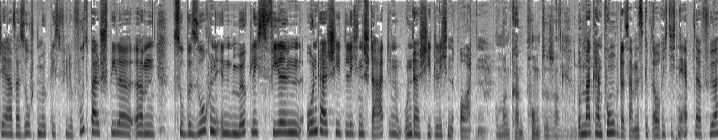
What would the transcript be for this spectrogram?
der versucht, möglichst möglichst viele Fußballspiele ähm, zu besuchen in möglichst vielen unterschiedlichen Stadien und unterschiedlichen Orten. Und man kann Punkte sammeln. Richtig? Und man kann Punkte sammeln. Es gibt auch richtig eine App dafür.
